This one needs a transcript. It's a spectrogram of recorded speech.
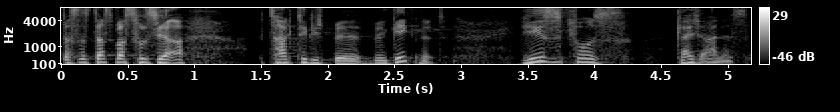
das ist das, was uns ja tagtäglich be begegnet. Jesus plus gleich alles?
